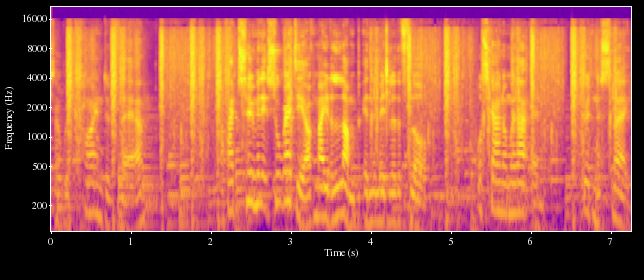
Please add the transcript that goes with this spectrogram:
So we're kind of there. I've had two minutes already. I've made a lump in the middle of the floor. What's going on with that then? Goodness me.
